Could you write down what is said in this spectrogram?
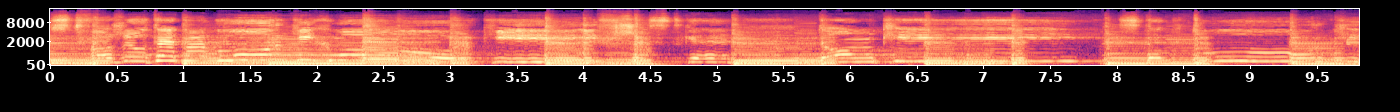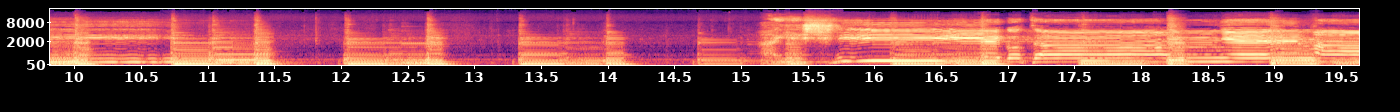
stworzył te pagórki, chmurki i wszystkie domki A jeśli jego tam nie ma,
